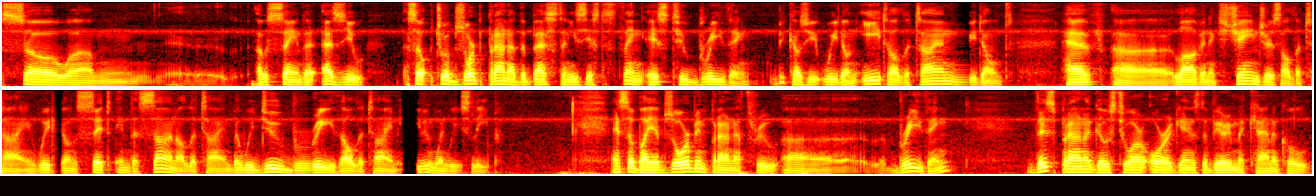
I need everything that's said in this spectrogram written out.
So um, I was saying that as you so to absorb prana, the best and easiest thing is to breathing because you, we don't eat all the time, we don't have uh, love and exchanges all the time, we don't sit in the sun all the time, but we do breathe all the time, even when we sleep. And so by absorbing prana through uh, breathing, this prana goes to our organs, the very mechanical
